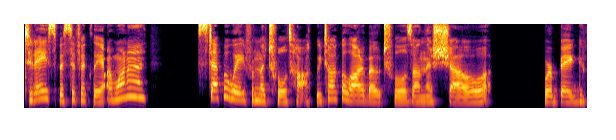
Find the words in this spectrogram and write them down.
today, specifically, I want to step away from the tool talk. We talk a lot about tools on this show we're big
